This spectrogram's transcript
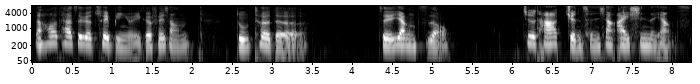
然后它这个脆饼有一个非常独特的这个样子哦，就是它卷成像爱心的样子，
